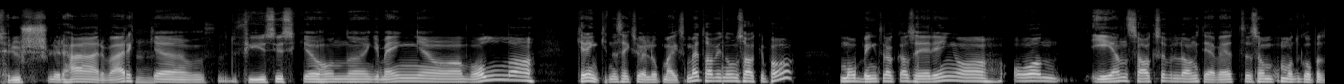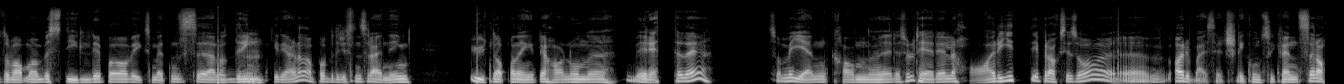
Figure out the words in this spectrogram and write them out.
trusler, hærverk, Mm. eh, fysiske håndgemeng og vold. og Krenkende seksuell oppmerksomhet har vi noen saker på. Mobbing, trakassering og, og én sak, så langt jeg vet, som på en måte går på dette med at man bestiller på virksomhetens eller altså drinker gjerne, da, på bedriftens regning, uten at man egentlig har noen eh, rett til det. Som igjen kan resultere, eller har gitt i praksis òg, arbeidsrettslige konsekvenser, da.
